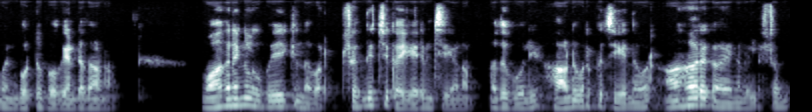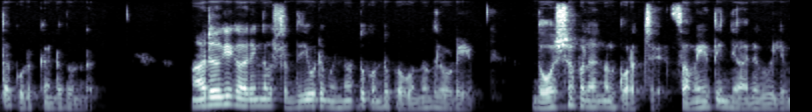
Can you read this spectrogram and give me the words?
മുൻപോട്ട് പോകേണ്ടതാണ്. വാഹനങ്ങൾ ഉപയോഗിക്കുന്നവർ ശ്രദ്ധിച്ച് കൈകാര്യം ചെയ്യണം. അതുപോലെ ഹാർഡ് വർക്ക് ചെയ്യുന്നവർ ആഹാര കാര്യങ്ങളിൽ ശ്രദ്ധ കൊടുക്കേണ്ടതുണ്ട്. ആരോഗ്യകാര്യങ്ങൾ ശ്രദ്ധയോടെ മുന്നോട്ട് കൊണ്ടുപോകുന്നതിലൂടെ ദോഷഫലങ്ങൾ കുറച്ച് സമയത്തിന്റെ ആനുകൂല്യം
